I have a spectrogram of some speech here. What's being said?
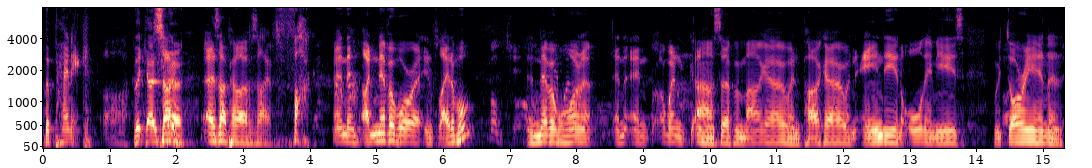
the panic oh. that goes So through. As I paddled, I was like, fuck. And then I never wore an inflatable. Bullshit. And never worn it. And and I went uh, surfing Margot and Parko and Andy and all them years with Dorian and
